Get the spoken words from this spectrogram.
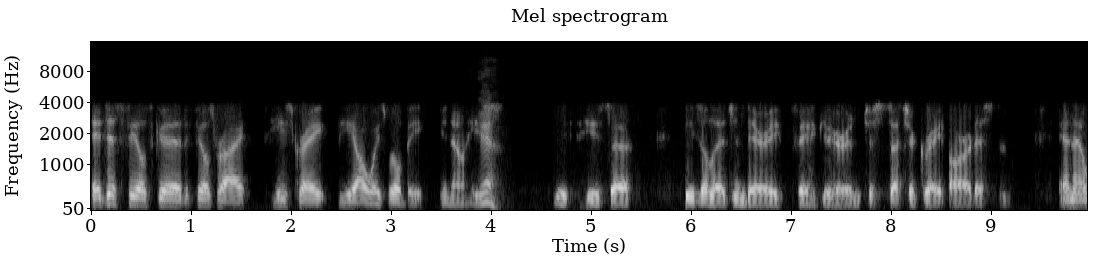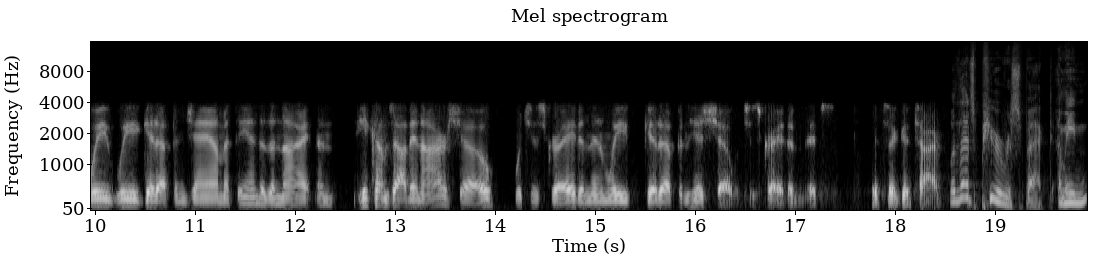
it just feels good. It feels right. He's great. He always will be. You know, he's Yeah. he, he's a he's a legendary figure and just such a great artist and and then we we get up and jam at the end of the night and he comes out in our show which is great and then we get up in his show which is great and it's it's a good time Well, that's pure respect. I mean,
